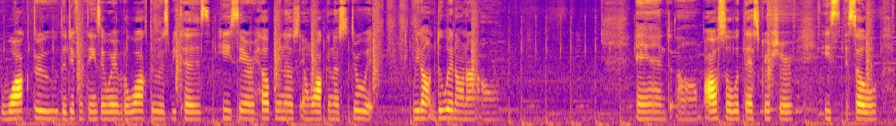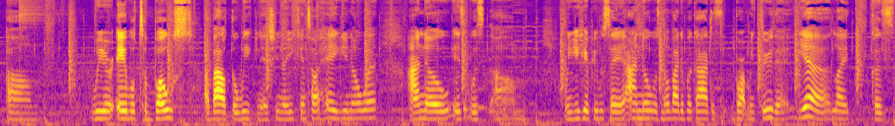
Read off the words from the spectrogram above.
walk through the different things that we're able to walk through is because He's there helping us and walking us through it. We don't do it on our own. And um, also with that scripture, He's so um, we are able to boast about the weakness. You know, you can talk, hey, you know what? I know it was um, when you hear people say, "I know it was nobody but God that brought me through that." Yeah, like because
